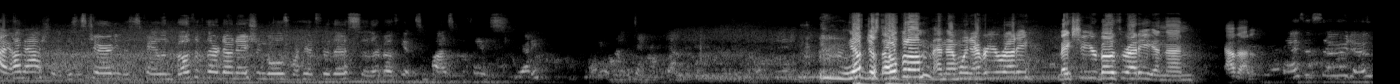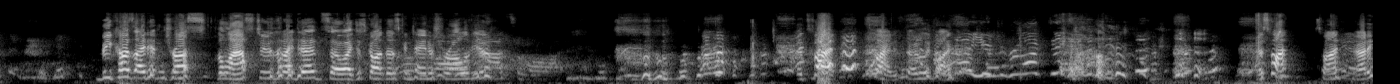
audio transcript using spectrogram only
Hi, I'm Ashley. This is Charity. This is Kaylin. Both of their donation goals were hit for this, so they're both getting some positive things. You ready? yep, just open them, and then whenever you're ready, make sure you're both ready, and then have at it. Why is it so hard to open? Because I didn't trust the last two that I did, so I just got those containers for all of you. That's a lot. It's fine. It's fine. It's totally fine. Oh, you dropped it! It's fine. It's fine. Ready? Ready?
